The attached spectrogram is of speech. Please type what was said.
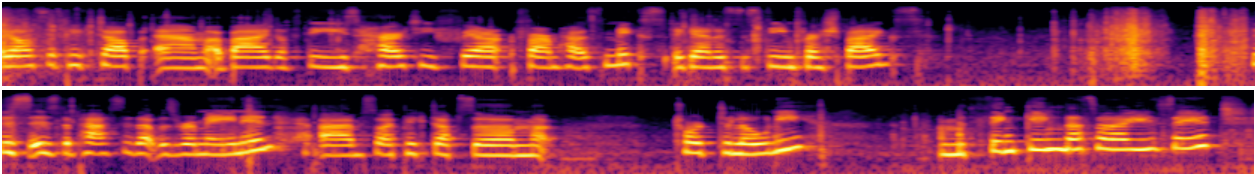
I also picked up um, a bag of these Hearty Far Farmhouse Mix. Again, it's the Steam Fresh bags. This is the pasta that was remaining. Um, so I picked up some tortelloni. I'm thinking that's how you say it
